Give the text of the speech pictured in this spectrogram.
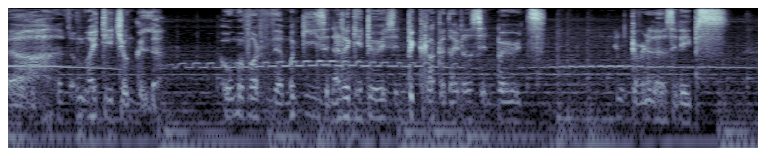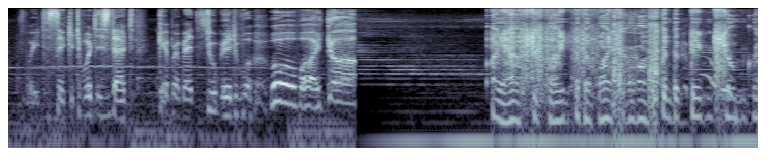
Ah, the mighty jungle. Home of all the monkeys and alligators and big crocodiles and birds. And gorillas and apes. Wait a second, what is that? Cameraman, zoom in. Oh my god! I have to find the device lost in the big jungle.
